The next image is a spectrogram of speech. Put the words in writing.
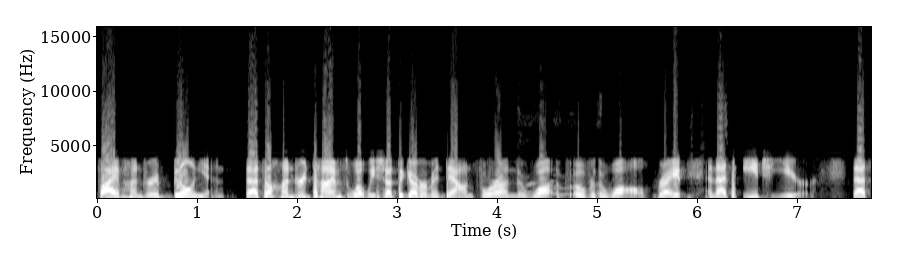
500 billion. That's a hundred times what we shut the government down for on the wall, over the wall, right? And that's each year. That's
